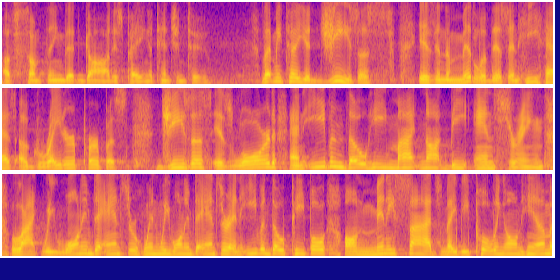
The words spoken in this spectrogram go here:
of something that God is paying attention to. Let me tell you, Jesus is in the middle of this and he has a greater purpose. Jesus is Lord, and even though he might not be answering like we want him to answer when we want him to answer, and even though people on many sides may be pulling on him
